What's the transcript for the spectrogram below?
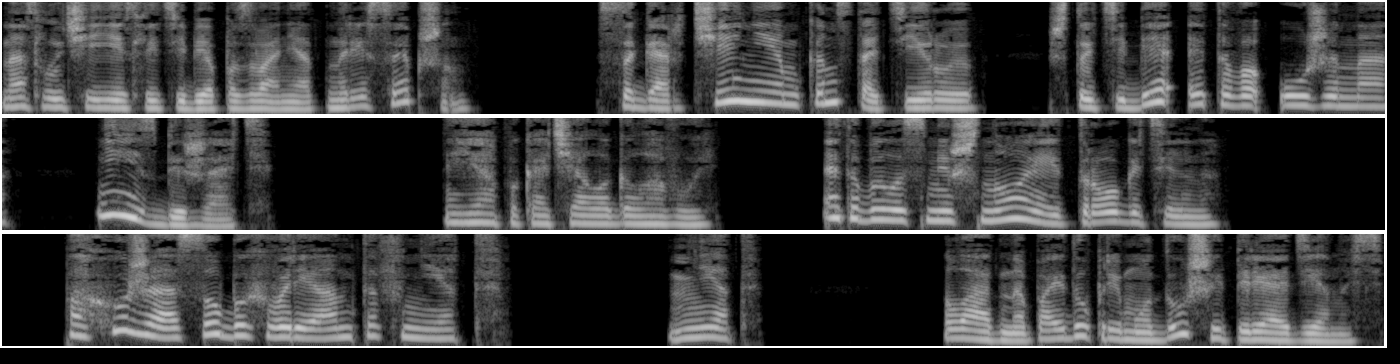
на случай, если тебе позвонят на ресепшн. С огорчением констатирую, что тебе этого ужина не избежать. Я покачала головой. Это было смешно и трогательно. Похоже, особых вариантов нет. Нет. Ладно, пойду приму душ и переоденусь.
